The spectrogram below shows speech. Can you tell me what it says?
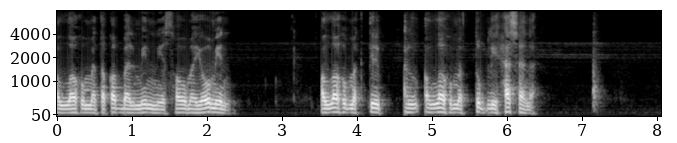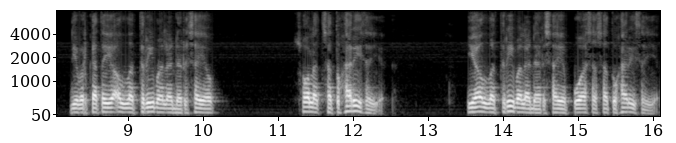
Allahumma taqabbal minni sawma yaumin. Allahumma ktib Allahumma ktub li. Dia berkata, Ya Allah terimalah dari saya sholat satu hari saja. Ya Allah terimalah dari saya puasa satu hari saja.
